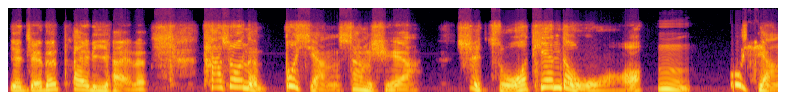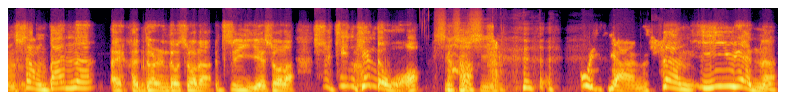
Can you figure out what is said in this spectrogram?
也觉得太厉害了。他说呢，不想上学啊，是昨天的我；嗯，不想上班呢，哎，很多人都说了，志毅也说了，是今天的我；是是是，不想上医院呢，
